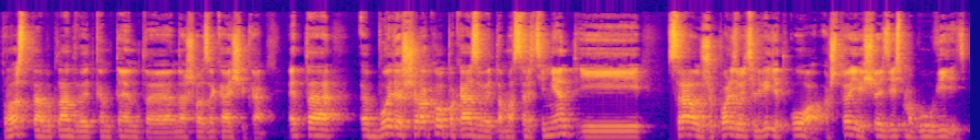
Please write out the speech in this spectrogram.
просто выкладывает контент э, нашего заказчика, это более широко показывает там ассортимент и сразу же пользователь видит, о, а что я еще здесь могу увидеть?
